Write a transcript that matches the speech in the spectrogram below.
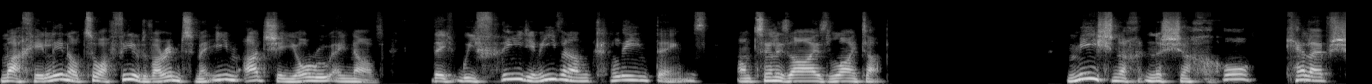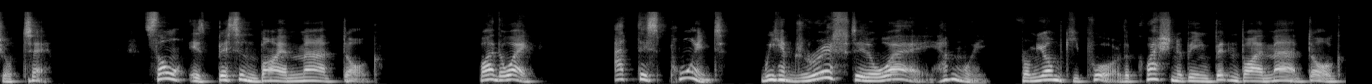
machilin oto afilu dvarim tmeim ad sheyoru einav. They, we feed him even unclean things until his eyes light up. Mish neshacho kelev shote. Someone is bitten by a mad dog. By the way, at this point, we have drifted away, haven't we, from Yom Kippur, the question of being bitten by a mad dog,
